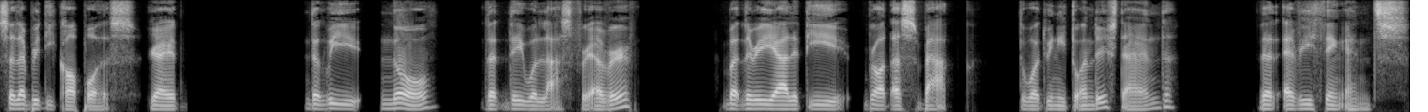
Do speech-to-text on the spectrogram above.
celebrity couples, right? That we know that they will last forever, but the reality brought us back to what we need to understand that everything ends.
